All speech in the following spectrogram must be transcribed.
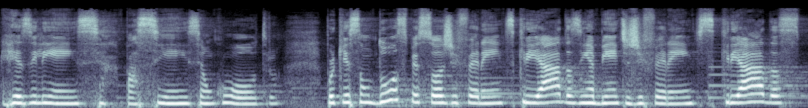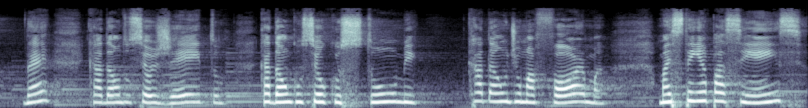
resiliência, paciência um com o outro porque são duas pessoas diferentes, criadas em ambientes diferentes, criadas, né? Cada um do seu jeito, cada um com o seu costume, cada um de uma forma, mas tenha paciência.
